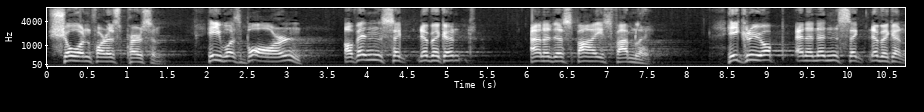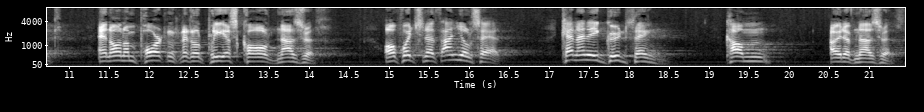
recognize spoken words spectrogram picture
shown for his person. He was born of insignificant and a despised family. He grew up in an insignificant and unimportant little place called Nazareth, of which Nathanael said, Can any good thing come out of Nazareth?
